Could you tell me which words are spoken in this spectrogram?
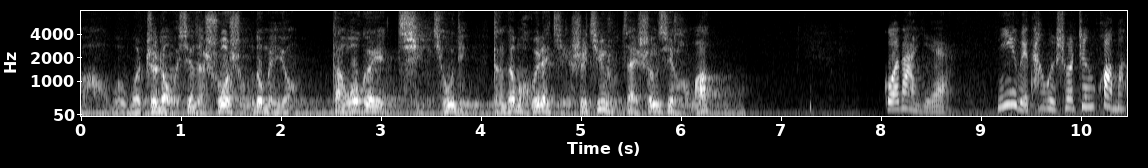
啊，我我知道我现在说什么都没用，但我会请求你，等他们回来解释清楚再生气，好吗？郭大爷，你以为他会说真话吗？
